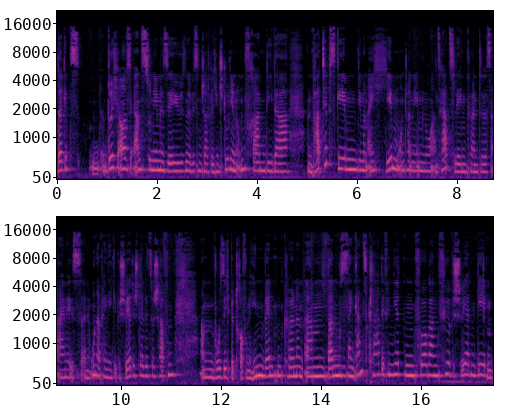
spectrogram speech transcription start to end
Da gibt's durchaus ernstzunehmende, seriöse wissenschaftliche Studien, Umfragen, die da ein paar Tipps geben, die man eigentlich jedem Unternehmen nur ans Herz legen könnte. Das eine ist, eine unabhängige Beschwerdestelle zu schaffen, ähm, wo sich Betroffene hinwenden können. Ähm, dann muss es einen ganz klar definierten Vorgang für Beschwerden geben,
